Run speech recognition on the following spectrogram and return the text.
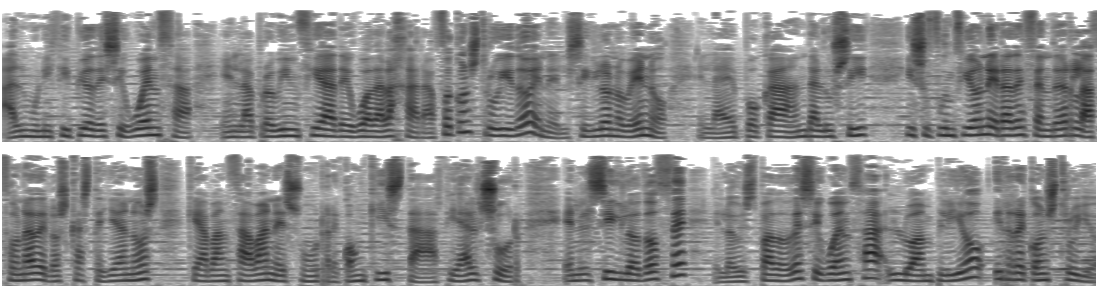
al municipio de Sigüenza, en la provincia de Guadalajara. Fue construido en el siglo IX, en la época andalusí, y su función era defender la zona de los castellanos que avanzaban en su reconquista hacia el sur. En el siglo XII, el obispado de Sigüenza lo amplió y reconstruyó.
